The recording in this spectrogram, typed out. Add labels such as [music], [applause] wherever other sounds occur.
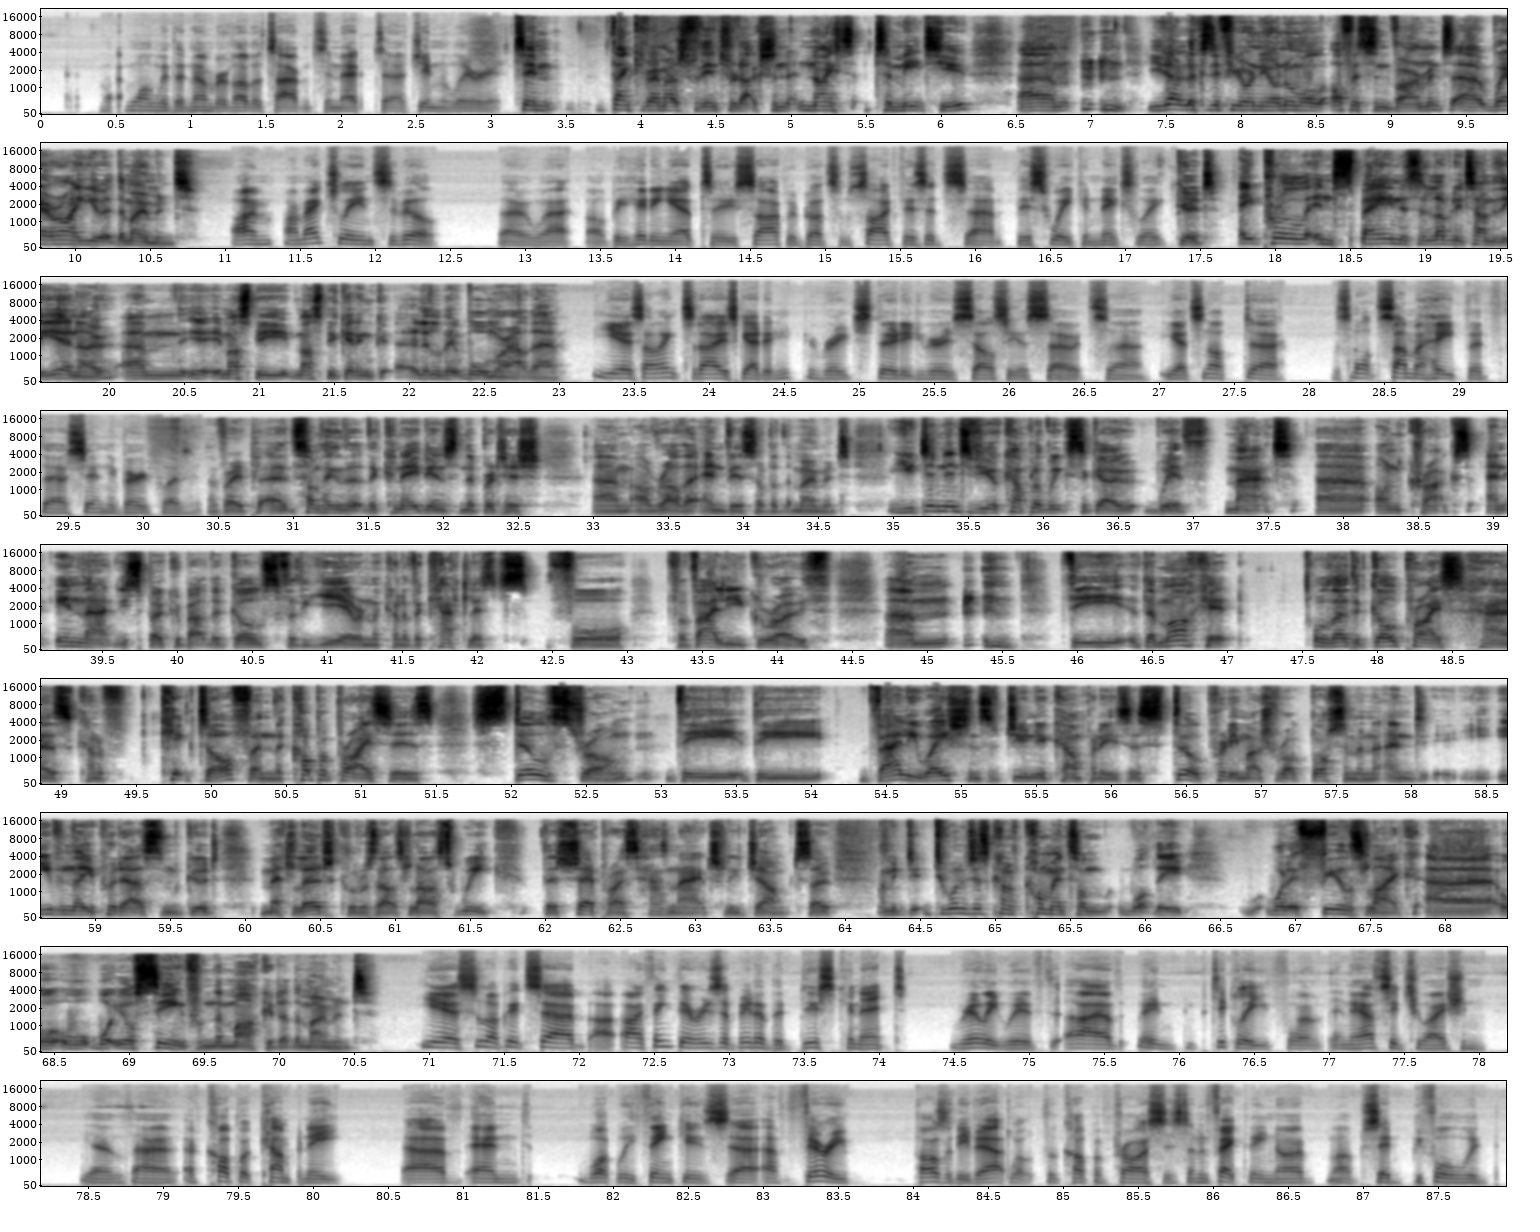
along with a number of other targets in that uh, general area. Tim, thank you very much for the introduction. Nice to meet you. Um, [clears throat] you don't look as if you're in your normal office environment. Uh, where are you at the moment? I'm I'm actually in Seville. So uh, I'll be heading out to site. We've got some site visits uh, this week and next week. Good. April in Spain is a lovely time of the year. No, um, it, it must be must be getting a little bit warmer out there. Yes, I think today is going to reach 30 degrees Celsius. So it's uh, yeah, it's not uh, it's not summer heat, but uh, certainly very pleasant. A very uh, something that the Canadians and the British um, are rather envious of at the moment. You did an interview a couple of weeks ago with Matt uh, on Crux, and in that you spoke about the goals for the year and the kind of the catalysts for for value growth. Um, [clears throat] the the market, although the gold price has kind of kicked off and the copper price is still strong, the the valuations of junior companies is still pretty much rock bottom. And, and even though you put out some good metallurgical results last week, the share price hasn't actually jumped. So, I mean, do, do you want to just kind of comment on what the, what it feels like, uh, or, or, what you're seeing from the market at the moment? Yes, look, it's, uh, I think there is a bit of a disconnect really with, uh, particularly for in our situation, you know, uh, a copper company, uh, and what we think is a very positive outlook for copper prices. And in fact, you know, I've said before with,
